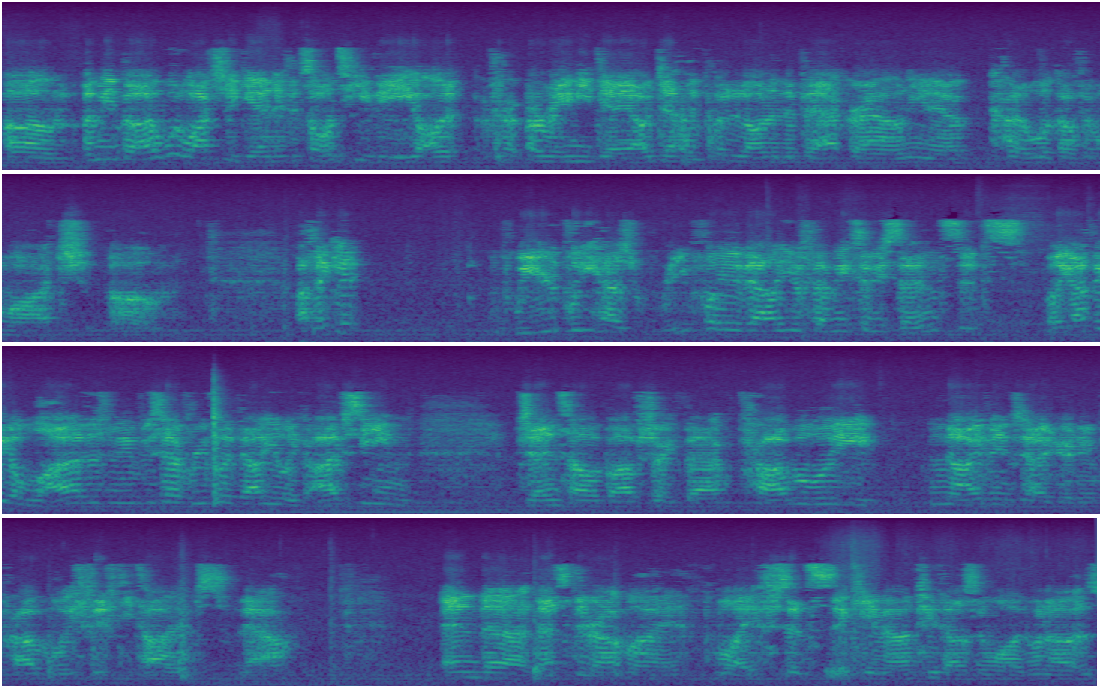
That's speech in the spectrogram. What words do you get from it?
Um, I mean, but I would watch it again if it's on TV on a rainy day. I would definitely put it on in the background. You know, kind of look up and watch. Um, I think it weirdly has replay value, if that makes any sense. It's like I think a lot of his movies have replay value. Like I've seen Jay and Silent Bob Strike Back probably, not even exaggerating, probably 50 times now. And uh, that's throughout my life since it came out in 2001 when I was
